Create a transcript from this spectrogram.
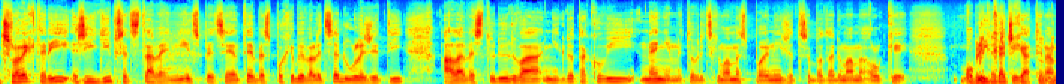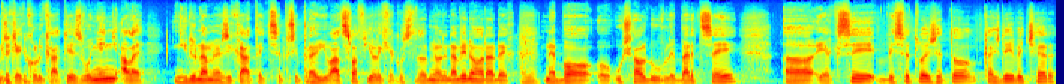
Člověk, který řídí představení, inspicient je bez pochyby velice důležitý, ale ve studiu 2 nikdo takový není. My to vždycky máme spojený, že třeba tady máme holky oblíkačky a ty nám říkají, kolikát je zvonění, ale nikdo nám neříká, teď se připraví Václav Jílek, jako jste to měli na Vinohradech, nebo uh, u Šaldů v Liberci. Uh, jak si vysvětluje, že to každý večer,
